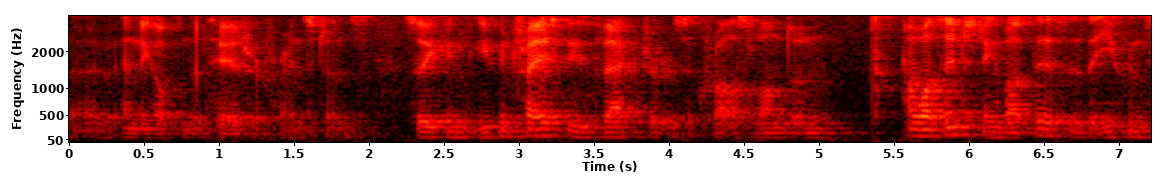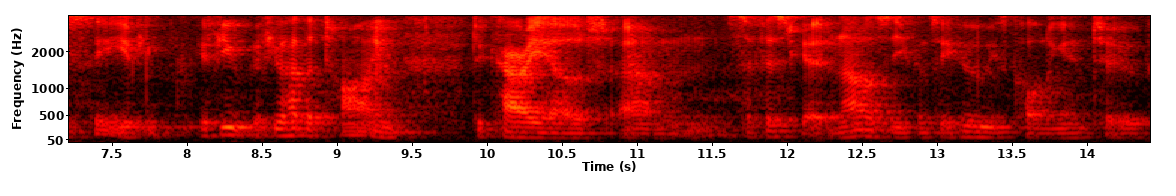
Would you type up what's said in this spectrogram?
uh, ending up in the theatre, for instance. So you can you can trace these vectors across London. And what's interesting about this is that you can see if you if you if you had the time to carry out um, sophisticated analysis, you can see who he's calling into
